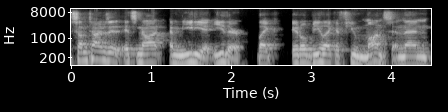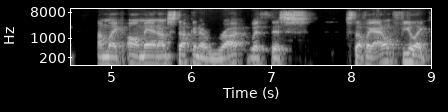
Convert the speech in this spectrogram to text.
sometimes it, it's not immediate either. Like it'll be like a few months and then I'm like, oh man, I'm stuck in a rut with this stuff. Like I don't feel like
